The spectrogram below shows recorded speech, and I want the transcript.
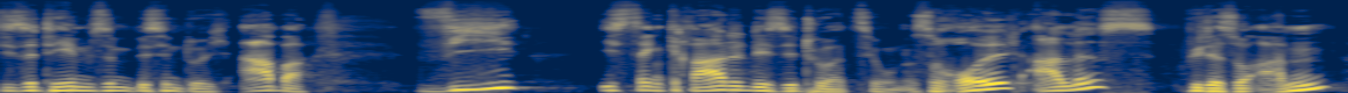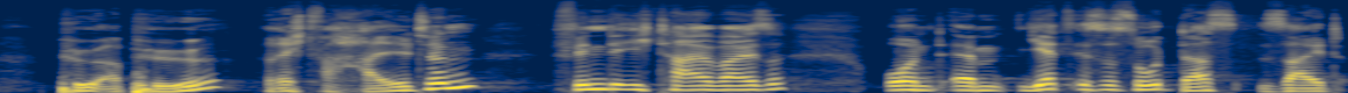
diese Themen sind ein bisschen durch. Aber wie ist denn gerade die Situation? Es rollt alles wieder so an, peu à peu, recht verhalten, finde ich teilweise. Und ähm, jetzt ist es so, dass seit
